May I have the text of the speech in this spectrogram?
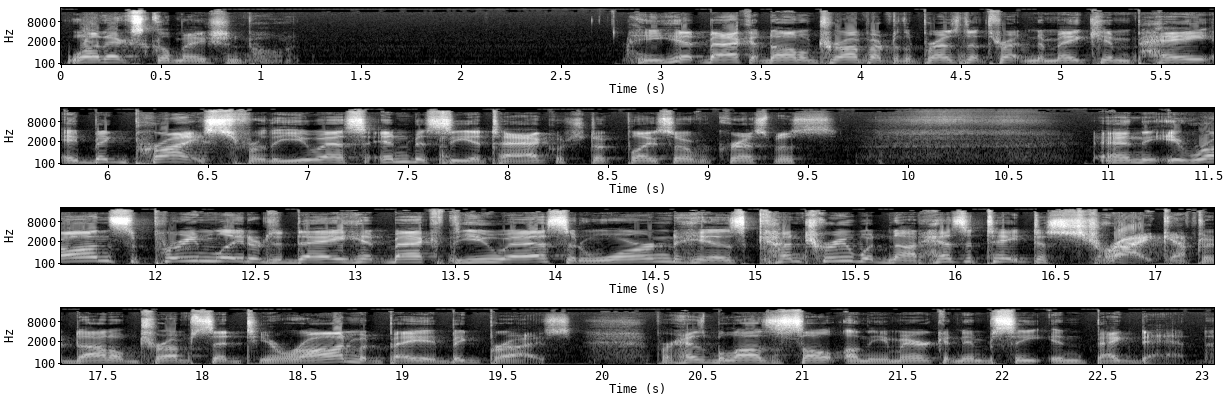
What exclamation point? He hit back at Donald Trump after the president threatened to make him pay a big price for the U.S. embassy attack, which took place over Christmas. And the Iran supreme leader today hit back at the U.S. and warned his country would not hesitate to strike after Donald Trump said Tehran would pay a big price for Hezbollah's assault on the American embassy in Baghdad.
